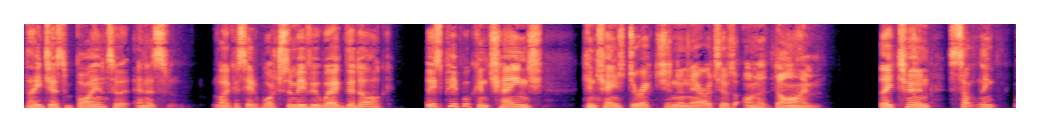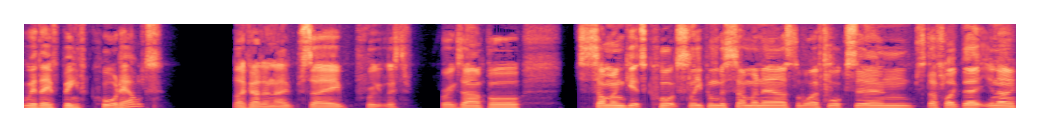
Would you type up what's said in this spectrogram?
they just buy into it. And it's like I said, watch the movie Wag the Dog. These people can change can change direction and narratives on a dime. They turn something where they've been caught out, like I don't know, say for let's for example, someone gets caught sleeping with someone else, the wife walks in, stuff like that, you know.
